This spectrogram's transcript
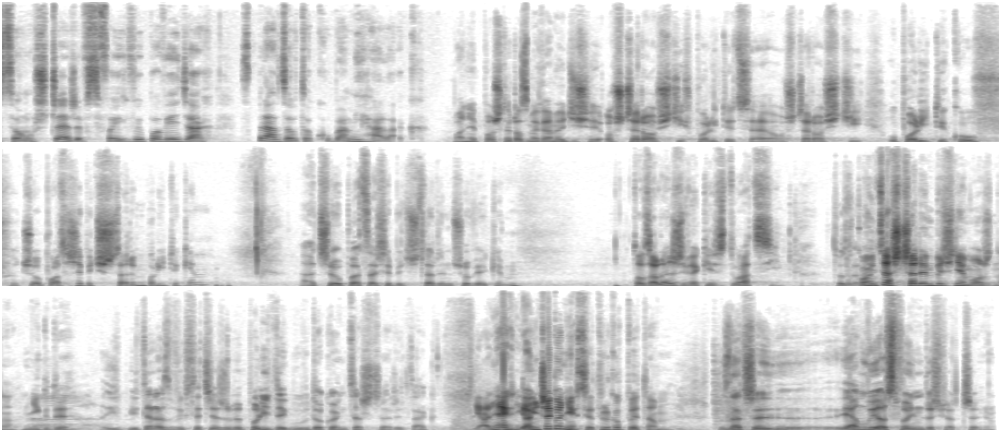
są szczerzy w swoich wypowiedziach, sprawdzał to Kuba Michalak. Panie pośle, rozmawiamy dzisiaj o szczerości w polityce, o szczerości u polityków. Czy opłaca się być szczerym politykiem? A czy opłaca się być szczerym człowiekiem? To zależy w jakiej sytuacji. To Do końca szczerym być nie można, nigdy. I, I teraz wy chcecie, żeby polityk był do końca szczery, tak? Ja, nie, ja niczego nie chcę, tylko pytam. To znaczy, e, ja mówię o swoim doświadczeniu.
